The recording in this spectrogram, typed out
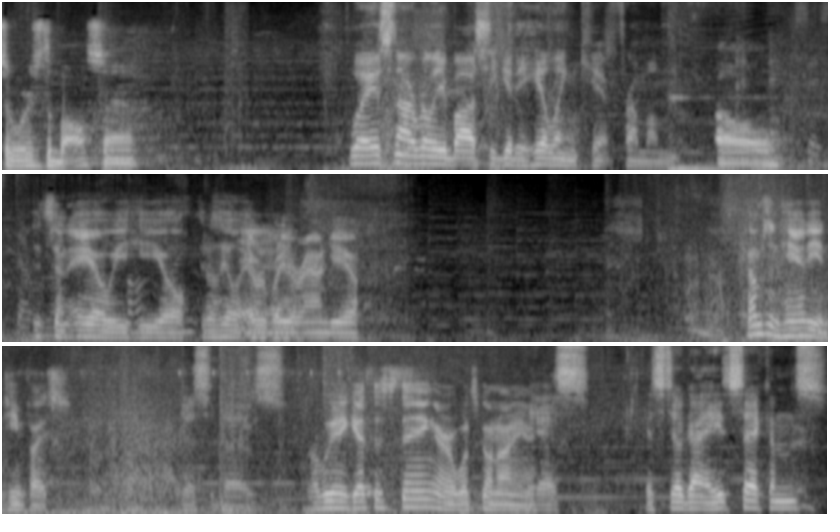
So where's the boss at? Well, it's not really a boss. You get a healing kit from him. Oh, It's an AoE heal. It'll heal everybody around you. Comes in handy in team fights. Yes, it does. Are we gonna get this thing, or what's going on here? Yes. It's still got eight seconds.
